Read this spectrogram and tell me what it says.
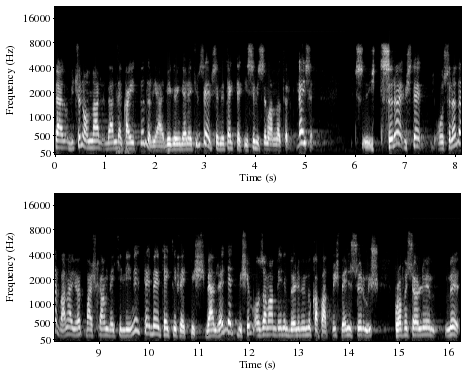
Yani bütün onlar bende kayıtlıdır yani bir gün gerekirse hepsini tek tek isim isim anlatırım. Neyse. Sıra işte o sırada bana YÖK Başkan Vekilliğini te- teklif etmiş. Ben reddetmişim. O zaman benim bölümümü kapatmış, beni sürmüş. Profesörlüğümü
